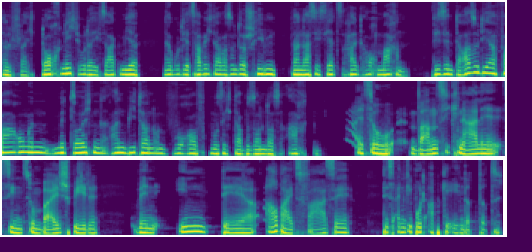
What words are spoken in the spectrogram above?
dann vielleicht doch nicht. Oder ich sage mir, na gut, jetzt habe ich da was unterschrieben, dann lasse ich es jetzt halt auch machen. Wie sind da so die Erfahrungen mit solchen Anbietern und worauf muss ich da besonders achten? Also Warnsignale sind zum Beispiel, wenn in der Arbeitsphase das Angebot abgeändert wird.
